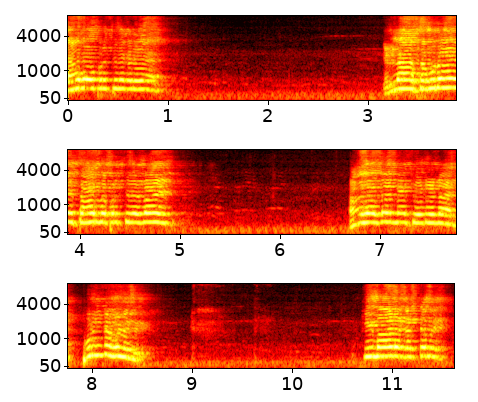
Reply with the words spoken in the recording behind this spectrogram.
யாதவ பிரச்சனை கிடையாது. எல்லா சமுதாயம் சார்ந்த பிரச்சனை தான் அதனால தான் நான் சொல்றேன் நான். புரிந்து கொள்ளுங்கள். முக்கியமான கட்டமைப்பு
